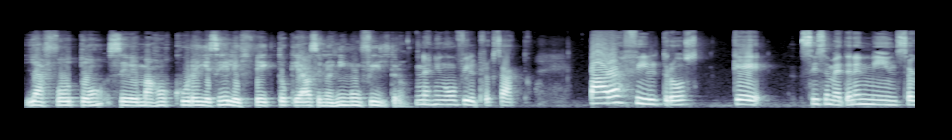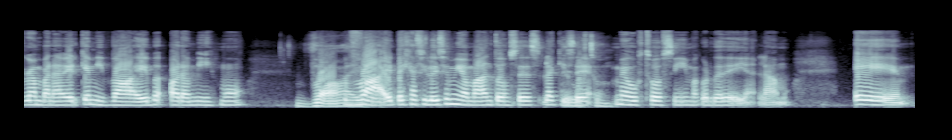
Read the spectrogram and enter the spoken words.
la foto se ve más oscura y ese es el efecto que hace, no es ningún filtro. no es ningún filtro exacto. Para filtros que si se meten en mi Instagram van a ver que mi vibe ahora mismo, Vibe. vibe, es que así lo dice mi mamá, entonces la ¿Te quise, gustó? me gustó, sí, me acordé de ella, la amo. Eh,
